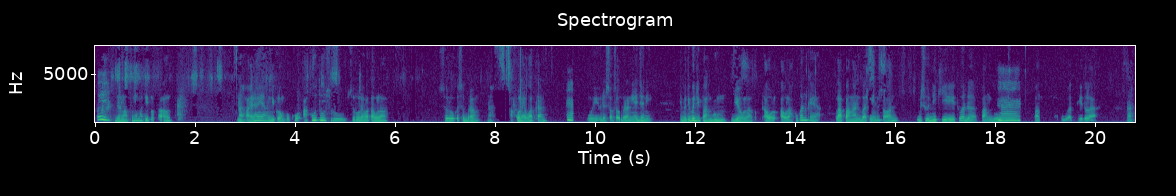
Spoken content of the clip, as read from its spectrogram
Wih, dan lampunya mati total. Nah akhirnya yang di kelompokku aku tuh suruh suruh lewat aula. Suruh ke seberang. Nah aku lewat kan. Hmm. wih udah sok-sok berani aja nih. Tiba-tiba di panggung di aula aula aulaku kan kayak lapangan badminton. Bisu di kiri itu ada panggung. Nah, buat gitulah. Nah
